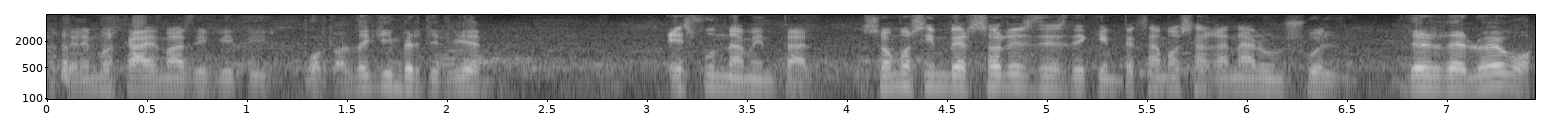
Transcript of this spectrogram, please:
lo tenemos cada vez más difícil. Por tanto, hay que invertir bien. Es fundamental. Somos inversores desde que empezamos a ganar un sueldo. Desde luego.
